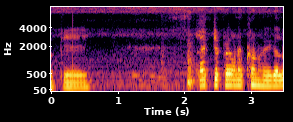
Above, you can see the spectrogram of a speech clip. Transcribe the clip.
ওকে ফ্লাইটটা প্রায় অনেকক্ষণ হয়ে গেল।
